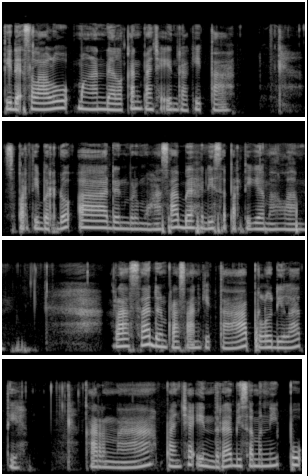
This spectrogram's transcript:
tidak selalu mengandalkan panca indera kita, seperti berdoa dan bermuhasabah di sepertiga malam. Rasa dan perasaan kita perlu dilatih karena panca indera bisa menipu.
